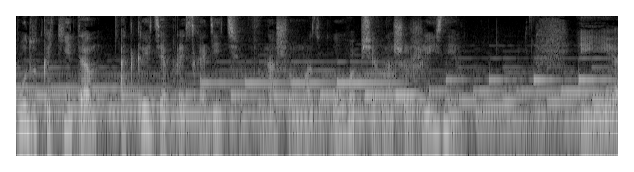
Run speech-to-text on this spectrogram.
будут какие-то открытия происходить в нашем мозгу, вообще в нашей жизни. И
